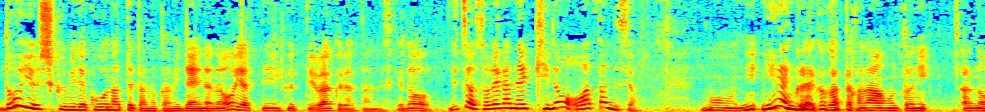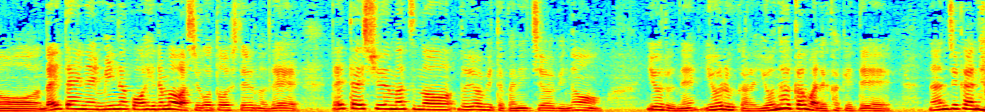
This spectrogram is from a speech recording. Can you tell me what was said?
どういう仕組みでこうなってたのかみたいなのをやっていくっていうワークだったんですけど実はそれがね昨日終わったんですよ。もう 2, 2年ぐらいかかったかな本当に。あの大体ねみんなこう昼間は仕事をしてるので大体週末の土曜日とか日曜日の夜ね夜から夜中までかけて何時間に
